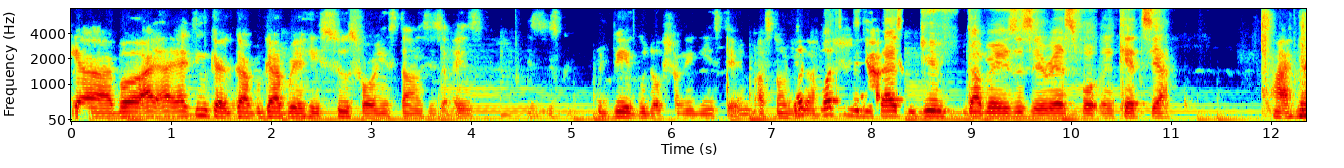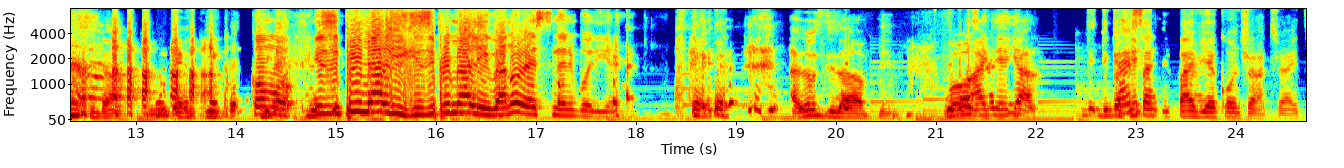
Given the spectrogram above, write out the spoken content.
Yeah, but I I- I think uh, Gab- Gabriel Jesus, for instance, is is, is, is could be a good option against um, Aston Villa. What, what if he decides to give Gabriel Jesus a rest for Nketiah? I don't see that. They- they- Come on, it's the Premier League. It's the Premier League. We are not resting anybody here. I don't see that happening. But I I yeah, The, the guy Okay. signed a five-year contract, right?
